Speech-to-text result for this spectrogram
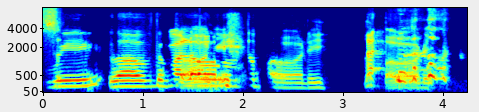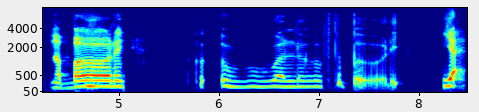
S- We love the I love the bunny. The I- bunny. The bunny. Ooh, I love the bunny. Yeah,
